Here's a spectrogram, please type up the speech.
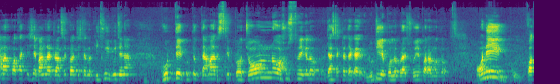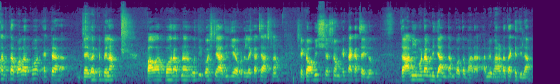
আমার কথাকে সে বাংলায় ট্রান্সলেট করার চেষ্টা করল কিছুই বুঝে না। ঘুরতে ঘুরতে ঘুরতে আমার স্ত্রী প্রচণ্ড অসুস্থ হয়ে গেল। জাস্ট একটা জায়গায় লুটিয়ে পড়ল, প্রায় শুয়ে পড়ার মতো। অনেক কথাবার্তা বলার পর একটা ড্রাইভারকে পেলাম। পাওয়ার পর আপনার অতি কষ্টে আজি যে হোটেলের কাছে আসলাম। সে একটা অবিশ্বাস্য অঙ্কের টাকা চাইলো। তা আমি মোটামুটি জানতাম কত ভাড়া। আমি ভাড়াটা তাকে দিলাম।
